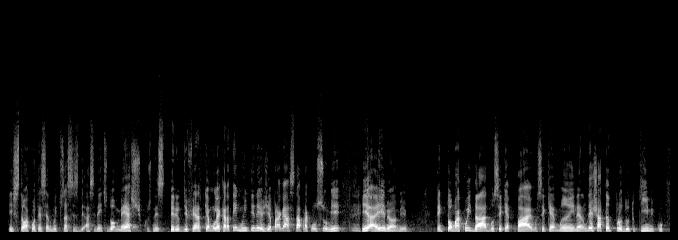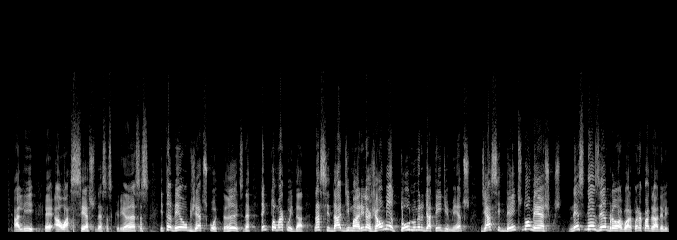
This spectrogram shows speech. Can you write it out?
Estão acontecendo muitos acidentes domésticos nesse período de férias, porque a molecada tem muita energia para gastar, para consumir. E aí, meu amigo, tem que tomar cuidado, você que é pai, você que é mãe, né? não deixar tanto produto químico ali é, ao acesso dessas crianças e também objetos cortantes, né? Tem que tomar cuidado. Na cidade de Marília já aumentou o número de atendimentos de acidentes domésticos. Nesse dezembro agora, põe na quadrada ali.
